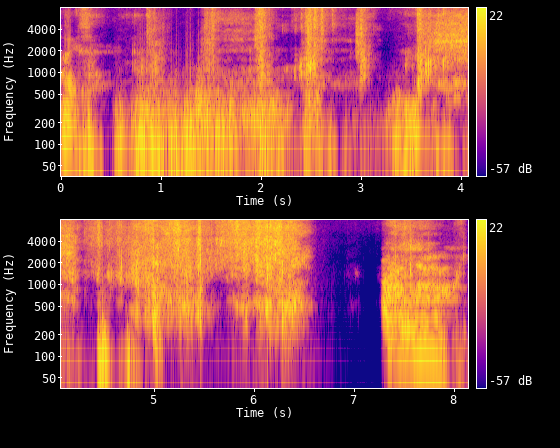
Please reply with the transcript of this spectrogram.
Nice. Oh, yeah.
